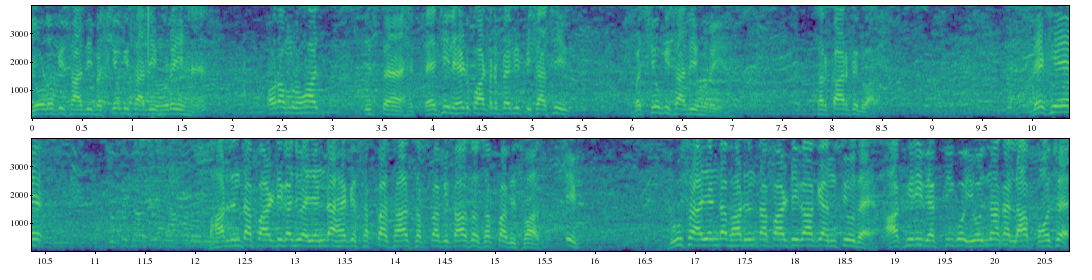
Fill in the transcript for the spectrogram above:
जोड़ों की शादी, बच्चियों की शादी हो रही हैं। और अमरोहा इस तहसील हेड क्वार्टर पर भी पिचासी बच्चियों की शादी हो रही है, सरकार के द्वारा। देखिए, भारतीय जनता पार्टी का जो एजेंडा है कि सबका साथ, सबका विकास और सबका विश्वास, एक दूसरा एजेंडा भारतीय जनता पार्टी का कि अंत्योदय, आखिरी व्यक्ति को योजना का लाभ पहुँचे।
